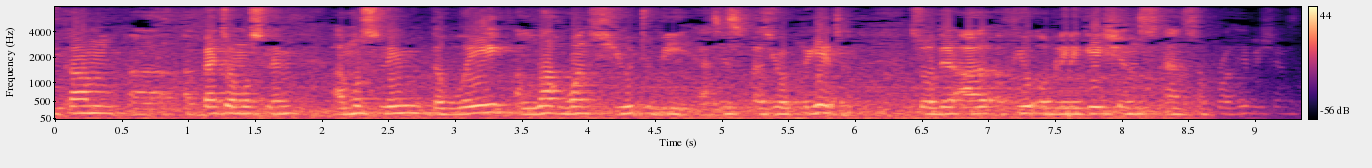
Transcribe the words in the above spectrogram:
become uh, a better Muslim, a Muslim the way Allah wants you to be as, his, as your creator. So there are a few obligations and some prohibitions.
